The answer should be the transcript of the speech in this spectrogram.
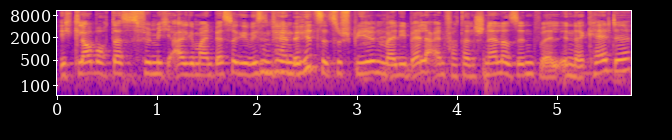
Ich glaube auch, dass es für mich allgemein besser gewesen wäre, in der Hitze zu spielen, weil die Bälle einfach dann schneller sind, weil in der Kälte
